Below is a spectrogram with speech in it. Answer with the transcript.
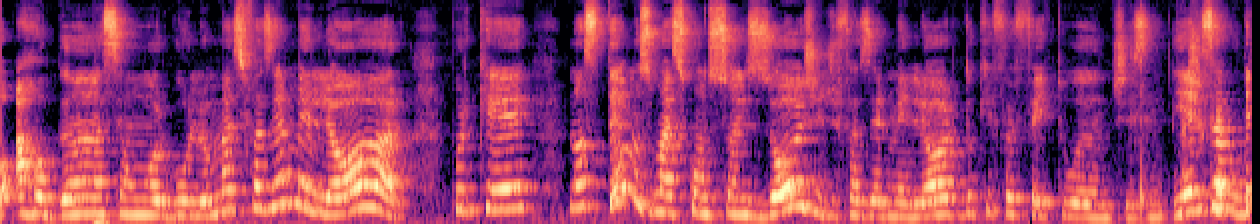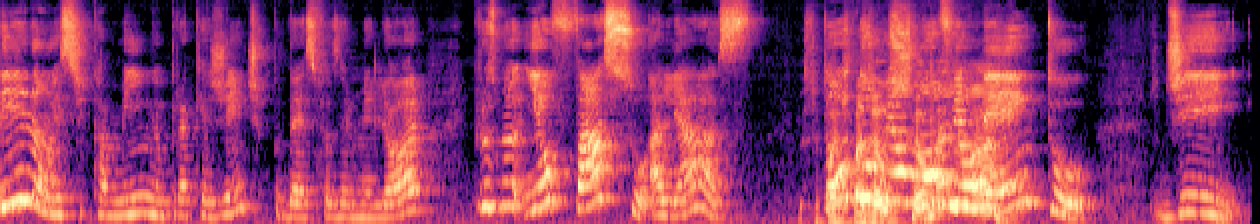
arrogância, um orgulho, mas fazer melhor, porque nós temos mais condições hoje de fazer melhor do que foi feito antes. E eles que- é abriram este caminho para que a gente pudesse fazer melhor. Pros meus, e eu faço, aliás, Você todo pode fazer o o meu melhor. movimento de,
